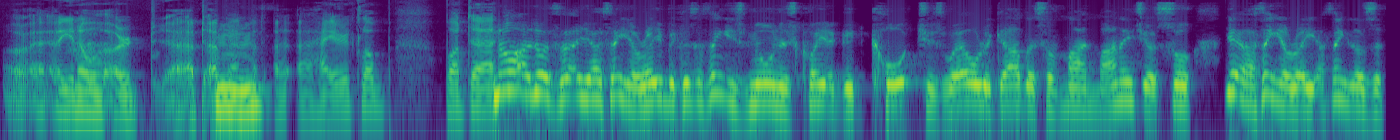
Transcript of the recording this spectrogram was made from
or uh, you know, or a, mm-hmm. a, a, a higher club. But uh, no, I don't. Th- yeah, I think you're right because I think he's known as quite a good coach as well, regardless of man manager. So yeah, I think you're right. I think there's a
